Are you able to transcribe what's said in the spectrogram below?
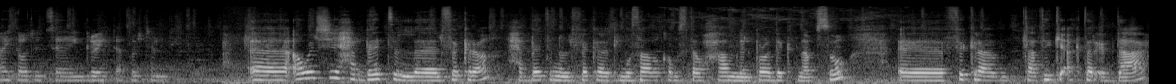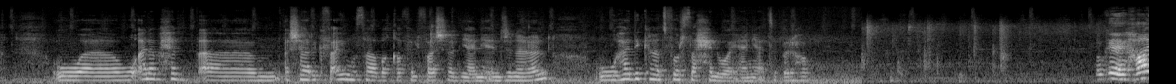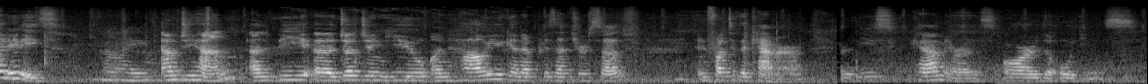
I thought it's a great opportunity أول شيء حبيت الفكرة حبيت إنه الفكرة المسابقة مستوحاة من البرودكت نفسه فكرة بتعطيكي أكثر إبداع. وأنا بحب اشارك في اي مسابقه في الفاشن يعني ان جنرال وهذه كانت فرصه حلوة يعني اعتبرها Okay, hi ladies. Hi. I'm Jihan. I'll be uh, judging you on how you're gonna present yourself in front of the camera. These cameras are the audience.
